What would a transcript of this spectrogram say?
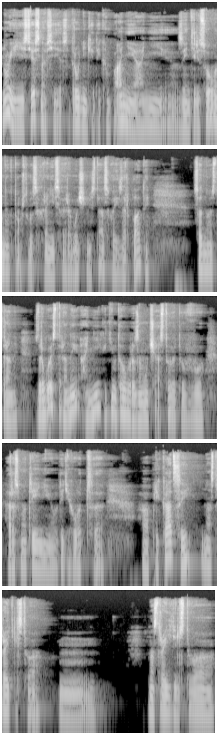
Ну и, естественно, все сотрудники этой компании, они заинтересованы в том, чтобы сохранить свои рабочие места, свои зарплаты, с одной стороны. С другой стороны, они каким-то образом участвуют в рассмотрении вот этих вот э, аппликаций на строительство, на строительство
